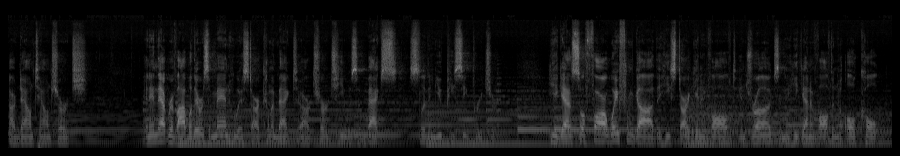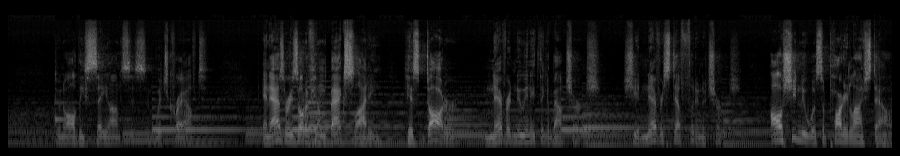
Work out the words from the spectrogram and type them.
our downtown church. And in that revival, there was a man who had started coming back to our church. He was a backslidden UPC preacher. He had gotten so far away from God that he started getting involved in drugs and then he got involved in the occult, doing all these seances and witchcraft. And as a result of him backsliding, his daughter never knew anything about church. She had never stepped foot in a church. All she knew was a party lifestyle.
